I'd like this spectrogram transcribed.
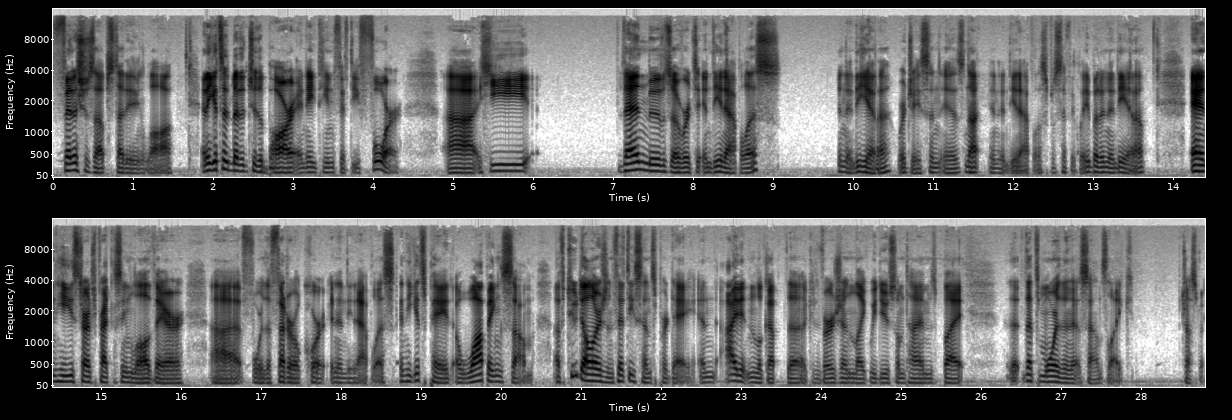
finishes up studying law, and he gets admitted to the bar in 1854. Uh, he then moves over to Indianapolis, in Indiana, where Jason is, not in Indianapolis specifically, but in Indiana, and he starts practicing law there uh, for the federal court in Indianapolis, and he gets paid a whopping sum of two dollars and fifty cents per day. And I didn't look up the conversion like we do sometimes, but th- that's more than it sounds like. Trust me.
